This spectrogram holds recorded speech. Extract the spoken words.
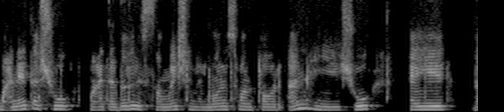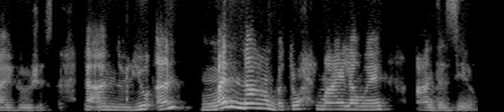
معناتها شو؟ معناتها دغري ال summation لل minus 1 power n هي شو؟ هي divergent لأنه ال u n منا عم بتروح معي لوين؟ عند ال zero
